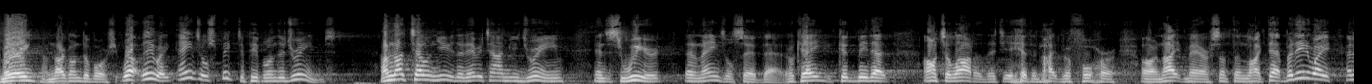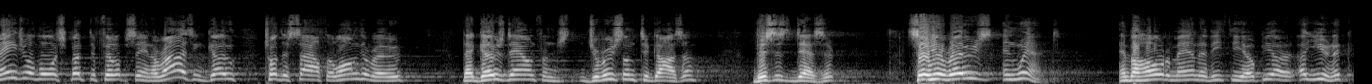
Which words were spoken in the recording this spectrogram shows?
Mary, I'm not going to divorce you. Well, anyway, angels speak to people in their dreams. I'm not telling you that every time you dream, and it's weird that an angel said that, okay? It could be that enchilada that you had the night before, or a nightmare, or something like that. But anyway, an angel of the Lord spoke to Philip, saying, Arise and go toward the south along the road that goes down from Jerusalem to Gaza. This is desert. So he arose and went. And behold, a man of Ethiopia, a eunuch,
